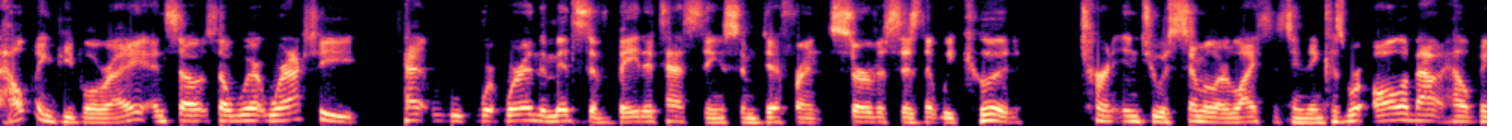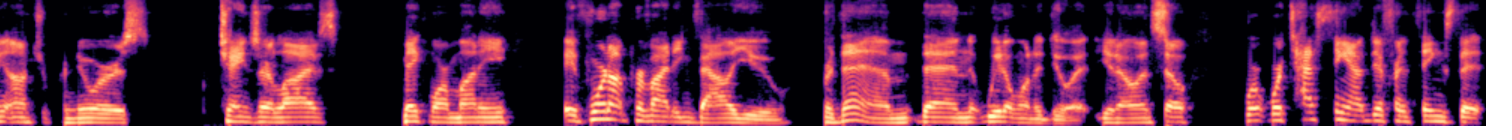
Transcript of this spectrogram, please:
helping people, right? And so so we're we're actually te- we're, we're in the midst of beta testing some different services that we could turn into a similar licensing thing because we're all about helping entrepreneurs change their lives, make more money. If we're not providing value for them, then we don't want to do it, you know. And so we're, we're testing out different things that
